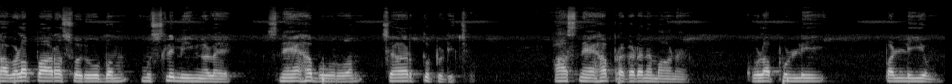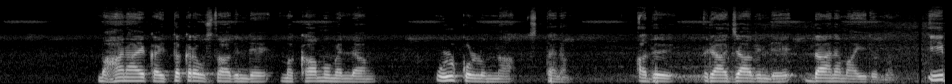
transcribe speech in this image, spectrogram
കവളപ്പാറ സ്വരൂപം മുസ്ലിമീങ്ങളെ സ്നേഹപൂർവം ചേർത്തു പിടിച്ചു. ആ സ്നേഹപ്രകടനമാണ് കുളപ്പുള്ളി പള്ളിയും മഹാനായ കൈത്തക്കര ഉസ്താദിന്റെ മക്കാമുമെല്ലാം ഉൾക്കൊള്ളുന്ന സ്ഥലം. അത് രാജാവിന്റെ ദാനമായിരുന്നു. ഈ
